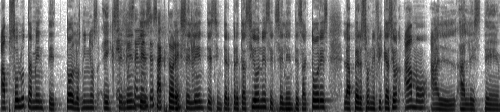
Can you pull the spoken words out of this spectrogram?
absolutamente todos los niños, excelentes. Excelentes actores. Excelentes interpretaciones, excelentes actores. La personificación, amo al, al este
